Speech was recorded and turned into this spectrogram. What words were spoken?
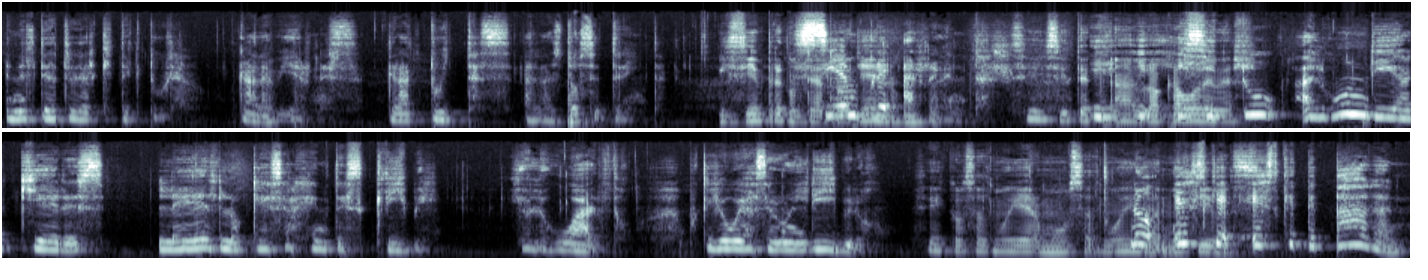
en el Teatro de Arquitectura, cada viernes, gratuitas, a las 12.30. Y siempre con teatro Siempre lleno. a reventar. Sí, sí, te, Y, ah, lo acabo y de si ver. tú algún día quieres leer lo que esa gente escribe, yo lo guardo, porque yo voy a hacer un libro. Sí, cosas muy hermosas, muy No, es que, emotivas. es que te pagan.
